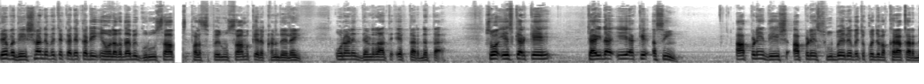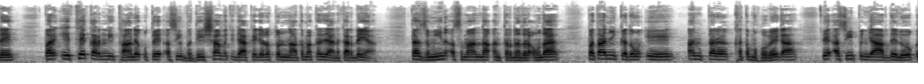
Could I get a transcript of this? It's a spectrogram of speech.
ਤੇ ਵਿਦੇਸ਼ਾਂ ਦੇ ਵਿੱਚ ਕਦੇ-ਕਦੇ ਇਉਂ ਲੱਗਦਾ ਵੀ ਗੁਰੂ ਸਾਹਿਬ ਦੇ ਫਲਸਫੇ ਨੂੰ ਸਾਂਭ ਕੇ ਰੱਖਣ ਦੇ ਲਈ ਉਹਨਾਂ ਨੇ ਦਿਨ ਰਾਤ ਇੱਕ ਕਰ ਦਿੱਤਾ। ਸੋ ਇਸ ਕਰਕੇ ਚਾਹੀਦਾ ਇਹ ਹੈ ਕਿ ਅਸੀਂ ਆਪਣੇ ਦੇਸ਼, ਆਪਣੇ ਸੂਬੇ ਦੇ ਵਿੱਚ ਕੁਝ ਵੱਖਰਾ ਕਰਦੇ, ਪਰ ਇੱਥੇ ਕਰਨ ਦੀ ਥਾਂ ਦੇ ਉੱਤੇ ਅਸੀਂ ਵਿਦੇਸ਼ਾਂ ਵਿੱਚ ਜਾ ਕੇ ਜਦੋਂ ਤੁਲਨਾਤਮਕ ਅਧਿਐਨ ਕਰਦੇ ਹਾਂ ਤਾਂ ਜ਼ਮੀਨ ਅਸਮਾਨ ਦਾ ਅੰਤਰ ਨਜ਼ਰ ਆਉਂਦਾ ਹੈ। ਪਤਾ ਨਹੀਂ ਕਦੋਂ ਇਹ ਅੰਤਰ ਖਤਮ ਹੋਵੇਗਾ ਤੇ ਅਸੀਂ ਪੰਜਾਬ ਦੇ ਲੋਕ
